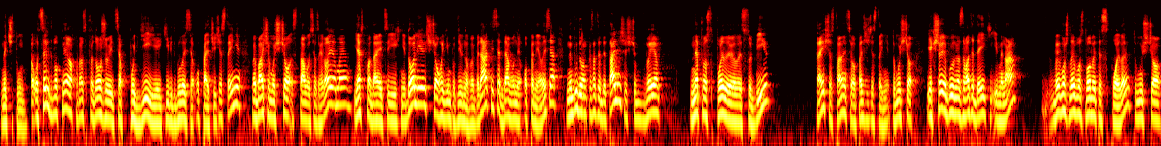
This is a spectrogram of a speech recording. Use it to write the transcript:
нечитун. У цих двох книгах у нас продовжуються події, які відбулися у першій частині. Ми бачимо, що сталося з героями, як складаються їхні долі, з чого їм потрібно вибиратися, де вони опинилися. Не буду вам казати детальніше, щоб ви не проспойлерили собі те, що станеться у першій частині. Тому що, якщо я буду називати деякі імена, ви, можливо, зловите спойлер, тому що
